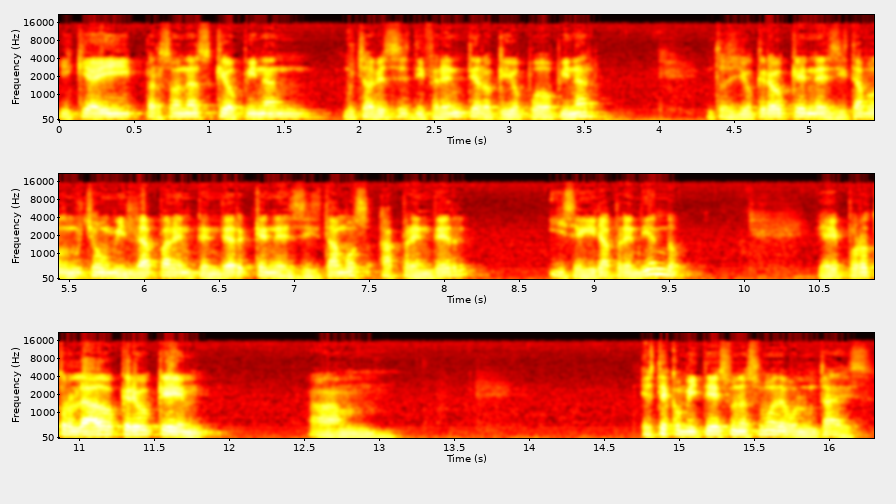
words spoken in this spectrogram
y que hay personas que opinan muchas veces diferente a lo que yo puedo opinar. Entonces yo creo que necesitamos mucha humildad para entender que necesitamos aprender y seguir aprendiendo. Eh, por otro lado, creo que este comité es una suma de voluntades.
